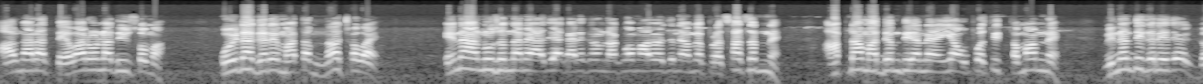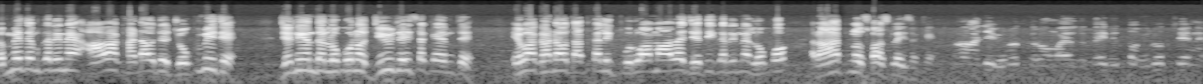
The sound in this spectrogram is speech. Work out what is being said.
આવનારા તહેવારોના દિવસોમાં કોઈના ઘરે માતમ ન છવાય. એના અનુસંધાને આજે આ કાર્યક્રમ રાખવામાં આવ્યો છે અને અમે પ્રશાસનને આપના માધ્યમથી અને અહીંયા ઉપસ્થિત તમામને વિનંતી કરીએ છીએ ગમે તેમ કરીને આવા ખાડાઓ જે જોખમી છે જેની અંદર લોકોનો જીવ જઈ શકે એમ છે એવા ખાડાઓ તાત્કાલિક પૂરવામાં આવે જેથી કરીને લોકો રાહતનો શ્વાસ લઈ શકે. આજે વિરોધ કરવામાં આવ્યો છે. કઈ રીતનો વિરોધ છે ને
